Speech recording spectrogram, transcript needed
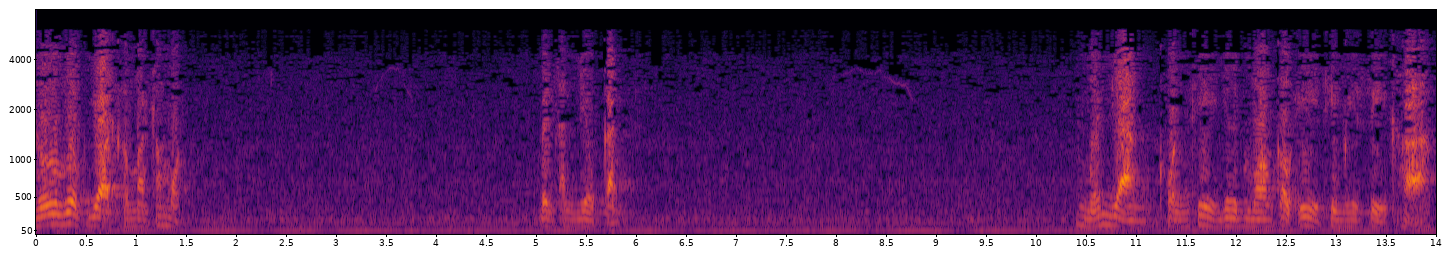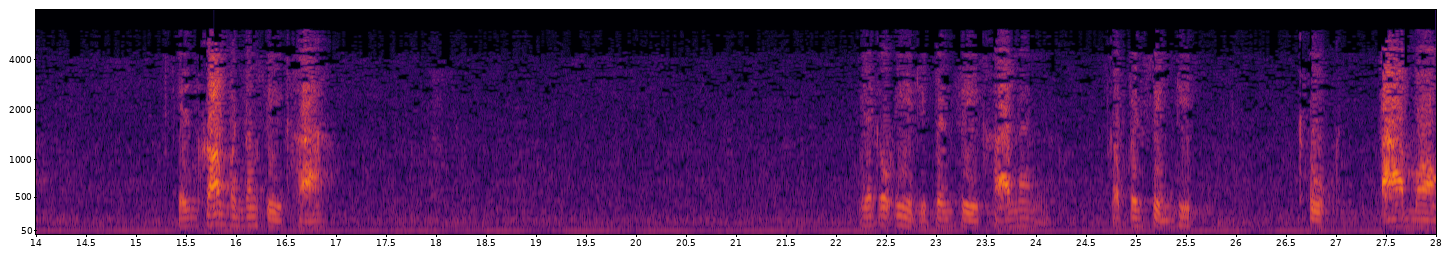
รู้รวบยอดเข้ามาทั้งหมด เป็นอันเดียวกัน เหมือนอย่างคนที่ยืนมองเก้าอี้ที่มีสี่ขา เห็นพร้อมกันทั้งสี่ขาและเก้าอี้ที่เป็นสี่ขานั่น ก็เป็นสิ่งที่ถูกตามอง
